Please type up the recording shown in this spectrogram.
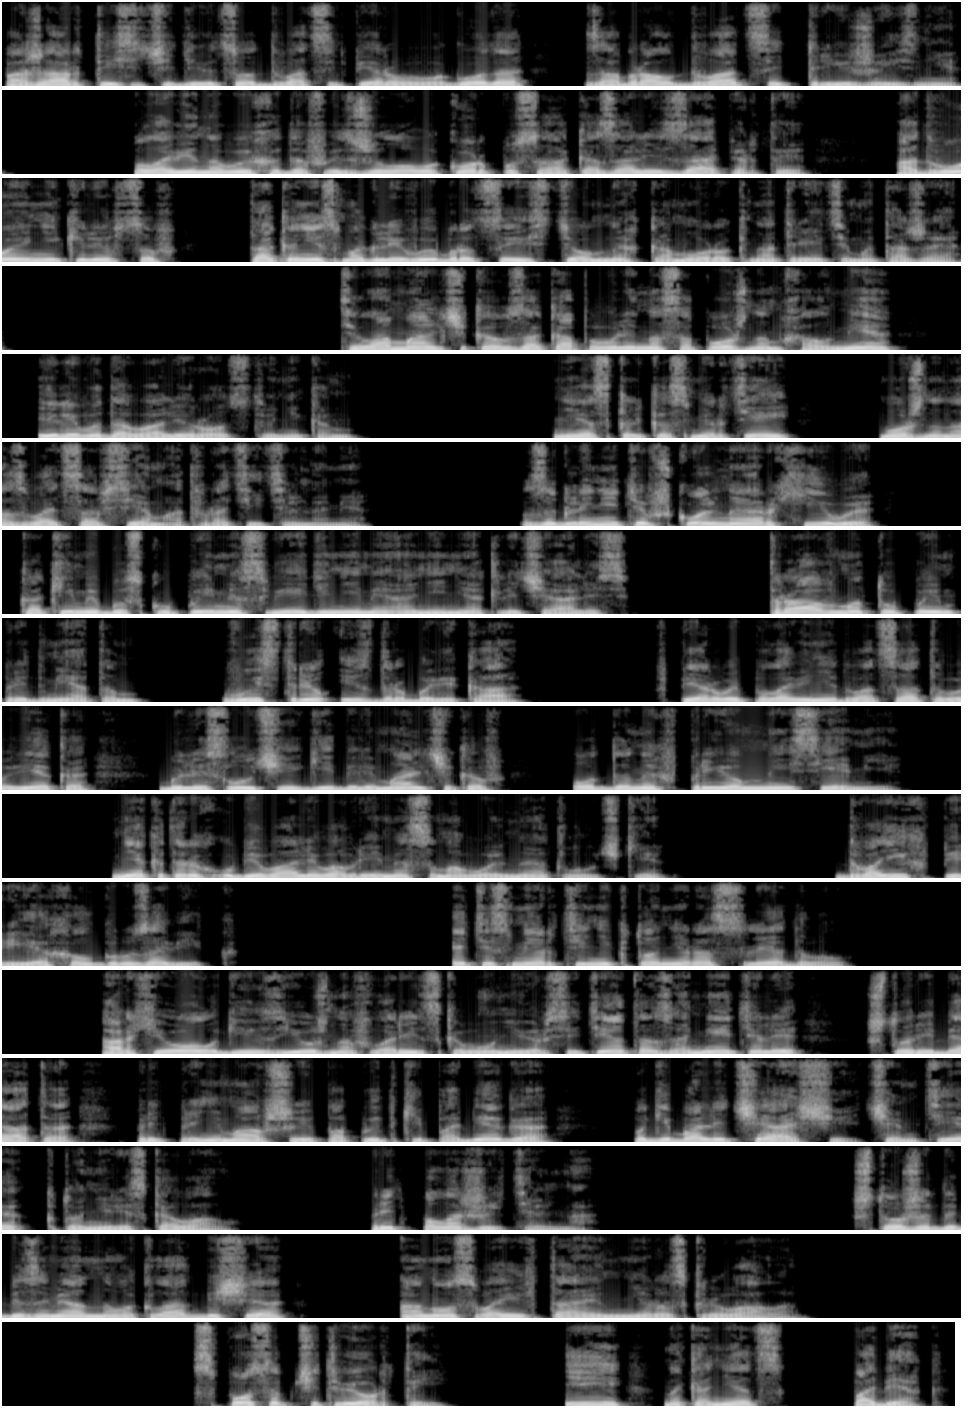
Пожар 1921 года забрал 23 жизни. Половина выходов из жилого корпуса оказались заперты, а двое никелевцев так и не смогли выбраться из темных коморок на третьем этаже. Тела мальчиков закапывали на сапожном холме или выдавали родственникам. Несколько смертей можно назвать совсем отвратительными. Загляните в школьные архивы, какими бы скупыми сведениями они не отличались. Травма тупым предметом, выстрел из дробовика. В первой половине XX века были случаи гибели мальчиков, отданных в приемные семьи. Некоторых убивали во время самовольной отлучки. Двоих переехал грузовик. Эти смерти никто не расследовал, Археологи из Южно-Флоридского университета заметили, что ребята, предпринимавшие попытки побега, погибали чаще, чем те, кто не рисковал. Предположительно. Что же до безымянного кладбища, оно своих тайн не раскрывало. Способ четвертый. И, наконец, побег.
